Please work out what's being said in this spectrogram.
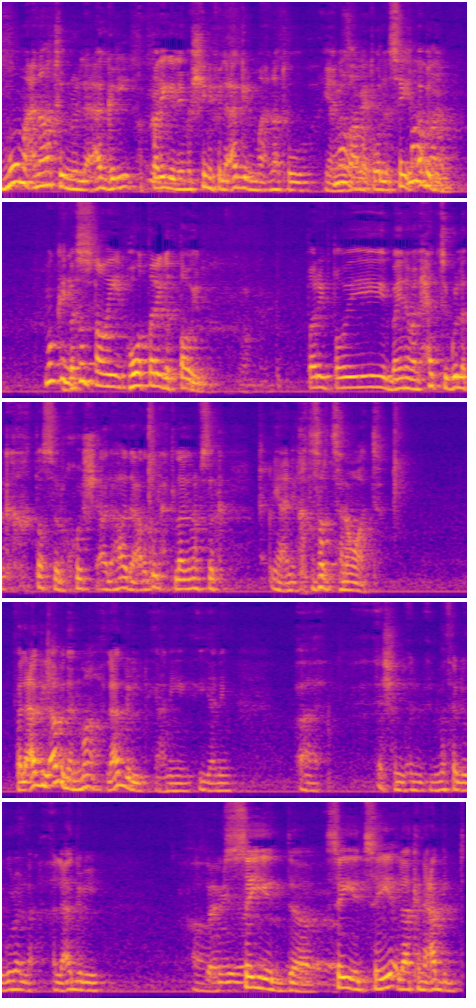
مو معناته إنه العقل الطريقة اللي يمشيني في العقل معناته يعني غلط. ولا سيء ابدا. ممكن يكون طويل. هو الطريق الطويل. okay. طريق طويل بينما الحدس يقول لك اختصر خش على هذا على طول حتلاقي نفسك يعني اختصرت سنوات. فالعقل ابدا ما العقل يعني يعني آه إيش ال- المثل اللي يقولون العقل آه يعني- سيد آه سيد سيء لكن عبد.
